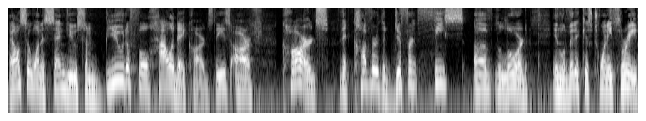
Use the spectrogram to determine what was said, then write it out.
I also want to send you some beautiful holiday cards. These are cards that cover the different feasts of the Lord in Leviticus 23.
